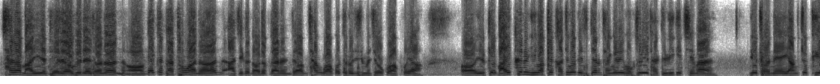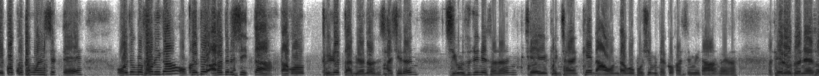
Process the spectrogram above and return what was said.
차가 많이 있는 대로변에서는 어, 깨끗한 통화는 아직은 어렵다는 점 참고하고 들어주시면 좋을 것 같고요. 어, 이렇게 마이크를 입 앞에 가지고 됐을 때는 당연히 목소리 잘 들리겠지만 이 전에 양쪽 귀에 꽂고 통화했을 때 어느 정도 소리가 어, 그래도 알아들을 수 있다라고 들렸다면은 사실은 지금 수준에서는 제일 괜찮게 나온다고 보시면 될 것 같습니다. 그래서 대로변에서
